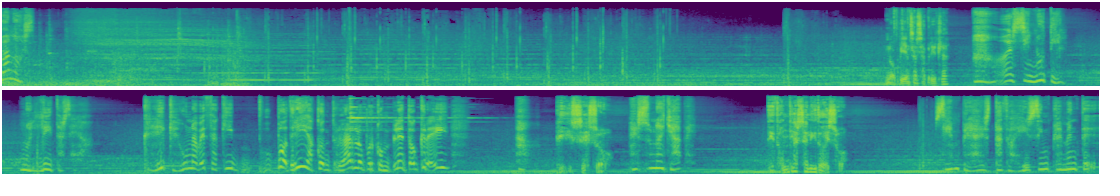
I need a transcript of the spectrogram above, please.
Vamos. Piensas abrirla? Ah, es inútil. Maldita sea. Creí que una vez aquí podría controlarlo por completo. Creí... ¿Qué es eso? Es una llave. ¿De dónde ha salido eso? Siempre ha estado ahí. Simplemente...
